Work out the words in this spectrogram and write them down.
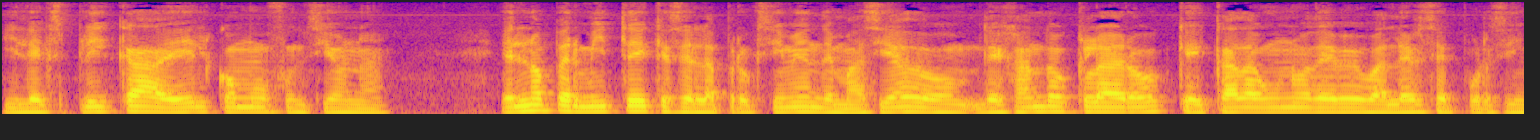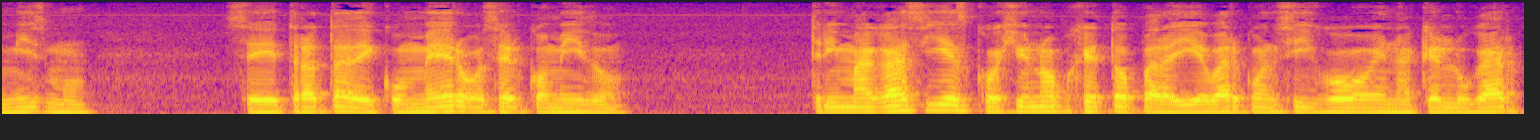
y le explica a él cómo funciona. Él no permite que se le aproximen demasiado, dejando claro que cada uno debe valerse por sí mismo. Se trata de comer o ser comido. Trimagasi escogió un objeto para llevar consigo en aquel lugar,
